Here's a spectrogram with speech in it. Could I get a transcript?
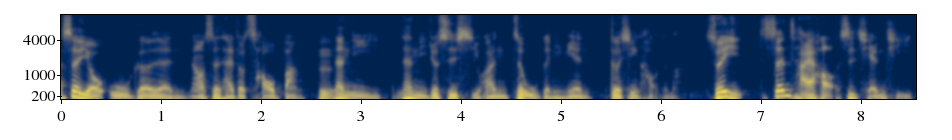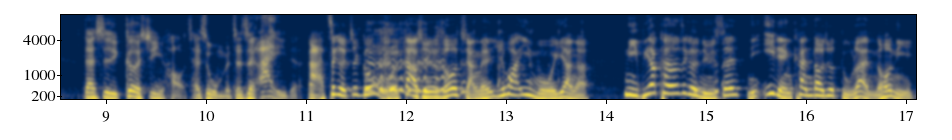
设有五个人，然后身材都超棒，嗯，那你那你就是喜欢这五个里面个性好的嘛？所以身材好是前提，但是个性好才是我们真正爱的啊！这个就跟我大学的时候讲的一句话一模一样啊！你不要看到这个女生，你一眼看到就赌烂，然后你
